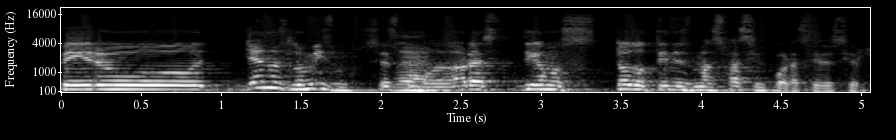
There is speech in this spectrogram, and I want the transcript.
pero ya no es lo mismo. es como ahora, digamos, todo tienes más fácil, por así decirlo.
